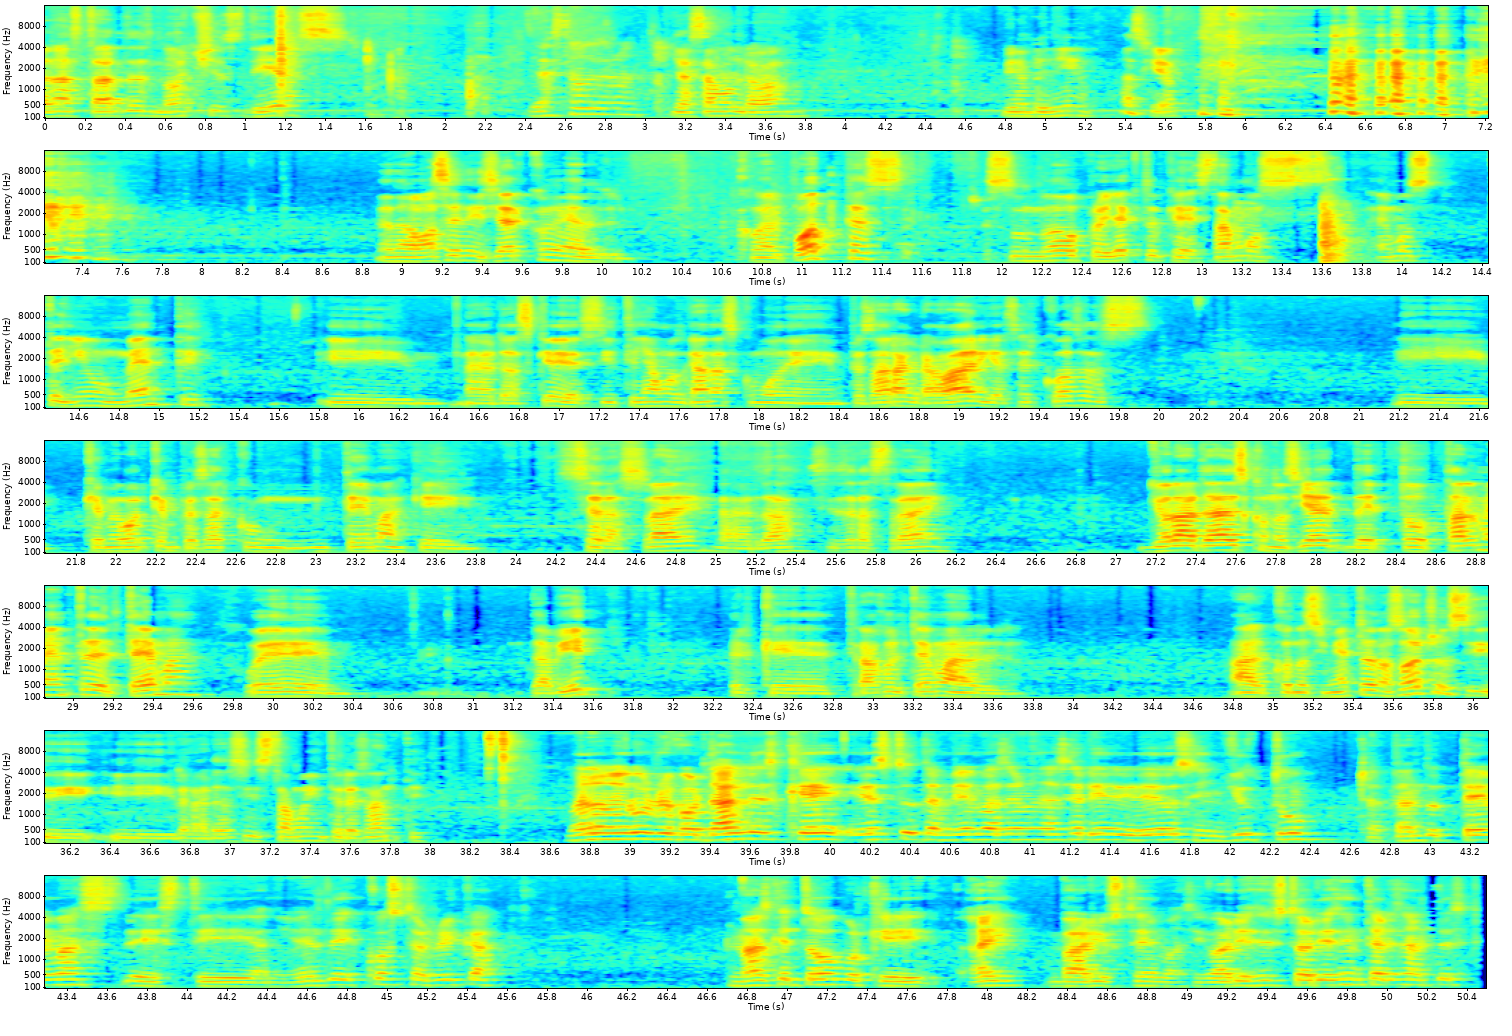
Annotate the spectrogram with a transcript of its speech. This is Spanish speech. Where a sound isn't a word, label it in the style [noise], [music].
Buenas tardes, noches, días. Ya estamos grabando. Ya estamos grabando. Bienvenido. Así es. [laughs] bueno, vamos a iniciar con el, con el podcast. Es un nuevo proyecto que estamos, hemos tenido en mente y la verdad es que sí teníamos ganas como de empezar a grabar y hacer cosas y qué mejor que empezar con un tema que se las trae, la verdad, sí se las trae. Yo la verdad desconocía de, totalmente del tema, fue David el que trajo el tema al, conocimiento de nosotros y, y la verdad sí está muy interesante. Bueno amigos, recordarles que esto también va a ser una serie de videos en YouTube tratando temas este, a nivel de Costa Rica. Más que todo porque hay varios temas y varias historias interesantes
